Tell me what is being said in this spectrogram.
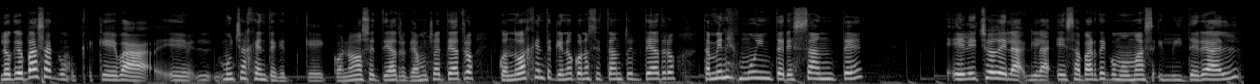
lo que pasa que va, eh, mucha gente que, conoce teatro, que va mucho teatro, cuando va gente que no conoce tanto el teatro, también es muy interesante el hecho de la- esa parte como más literal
